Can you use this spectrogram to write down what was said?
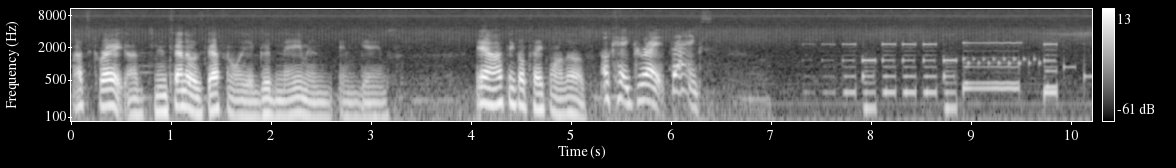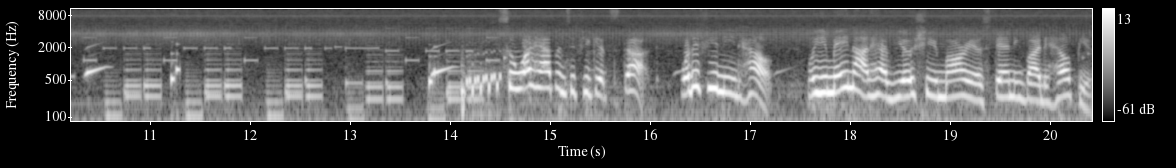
That's great. Uh, Nintendo is definitely a good name in, in games. Yeah, I think I'll take one of those. Okay, great. Thanks. So what happens if you get stuck? What if you need help? Well, you may not have Yoshi and Mario standing by to help you,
